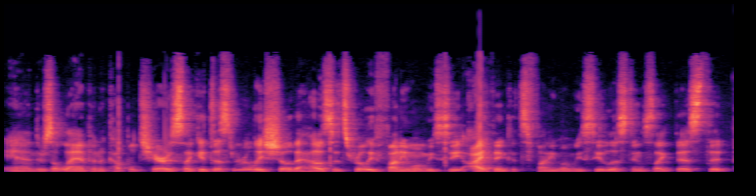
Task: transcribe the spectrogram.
and there's a lamp and a couple chairs like it doesn't really show the house it's really funny when we see i think it's funny when we see listings like this that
